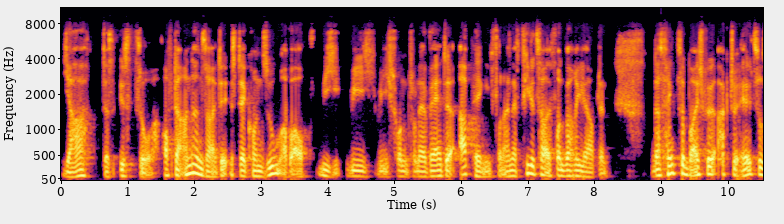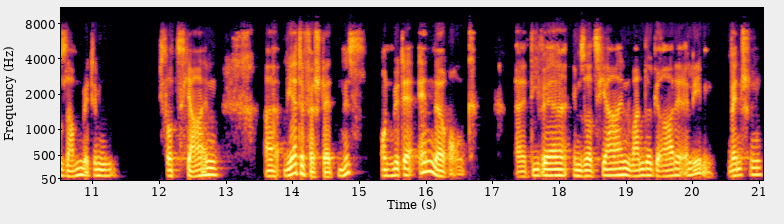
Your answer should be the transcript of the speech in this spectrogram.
ja, das ist so. Auf der anderen Seite ist der Konsum aber auch, wie, wie, ich, wie ich schon, schon erwähnte, abhängig von einer Vielzahl von Variablen. Und das hängt zum Beispiel aktuell zusammen mit dem sozialen äh, Werteverständnis und mit der Änderung, äh, die wir im sozialen Wandel gerade erleben. Menschen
